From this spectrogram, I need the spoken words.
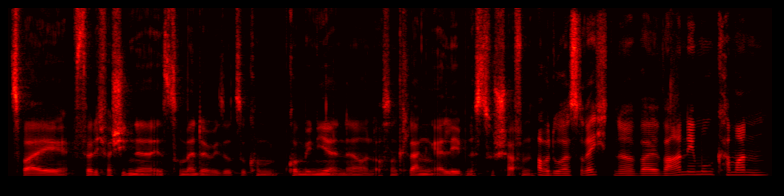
zwei völlig verschiedene Instrumente irgendwie so zu kom kombinieren ne? und auch so ein Klangerlebnis zu schaffen. Aber du hast recht, ne? Weil Wahrnehmung kann man,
